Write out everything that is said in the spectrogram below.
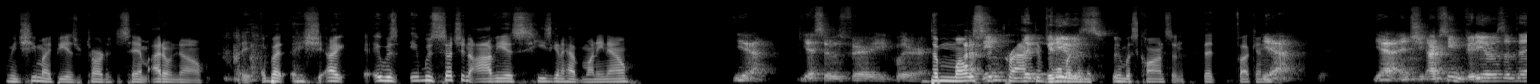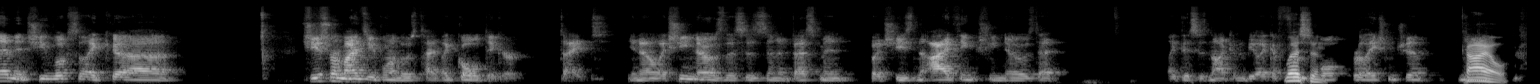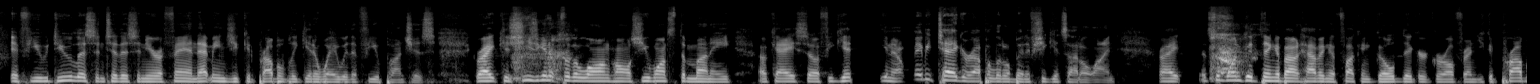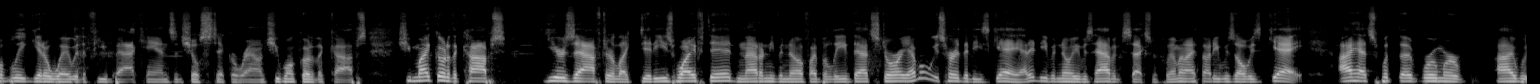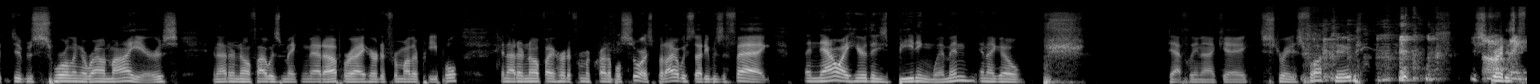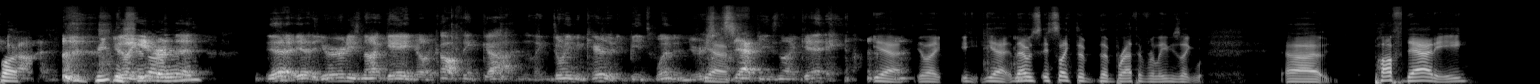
i mean she might be as retarded as him i don't know but she, I, it was it was such an obvious he's gonna have money now Yeah. Yes, it was very clear. the most attractive woman in, videos. in wisconsin that fucking Yeah. Yeah, and she I've seen videos of them and she looks like uh she just reminds me of one of those type like gold digger types. You know, like she knows this is an investment, but she's I think she knows that like this is not going to be like a Listen. relationship. you know? Kyle, if you do listen to this and you're a fan, that means you could probably get away with a few punches, right? Because she's in it for the long haul. She wants the money. Okay. So if you get, you know, maybe tag her up a little bit if she gets out of line, right? That's the one good thing about having a fucking gold digger girlfriend. You could probably get away with a few backhands and she'll stick around. She won't go to the cops. She might go to the cops years after, like Diddy's wife did. And I don't even know if I believe that story. I've always heard that he's gay. I didn't even know he was having sex with women. I thought he was always gay. I had what the rumor I w- it was swirling around my ears, and I don't know if I was making that up or I heard it from other people, and I don't know if I heard it from a credible source. But I always thought he was a fag, and now I hear that he's beating women, and I go, "Psh, definitely not gay. Straight as fuck, dude. Oh You're Oh, straight as fuck. Beating like, shit you out of heard women? Yeah, yeah. You heard he's not gay, and you're like, oh, thank God. And like, don't even care that he beats women. You're Yeah. just happy he's not gay. yeah you're like yeah that was it's like the the breath of relief he's like uh puff daddy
